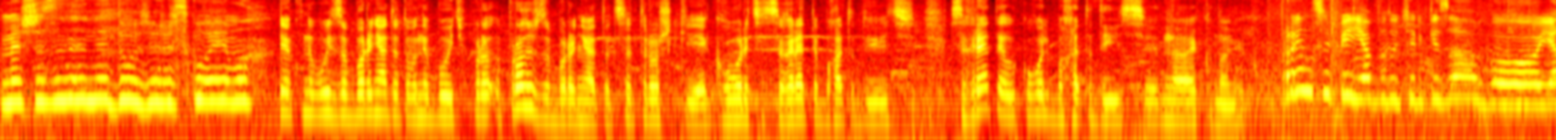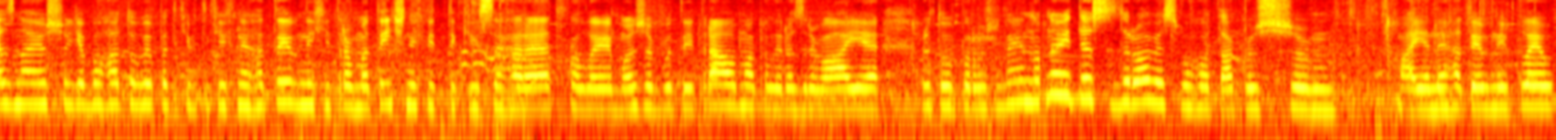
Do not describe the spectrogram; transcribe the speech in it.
Ми щось не, не дуже рискуємо. Як вони будуть забороняти, то вони будуть про- продаж забороняти. Це трошки, як говориться, сигарети багато дають. Сигарети, алкоголь багато дають на економіку. В принципі, я буду тільки за, бо я знаю, що є багато випадків таких негативних і травматичних від таких сигарет, коли може бути і травма, коли розриває ротову порожнину. Ну і для здоров'я свого також ем, має негативний вплив.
